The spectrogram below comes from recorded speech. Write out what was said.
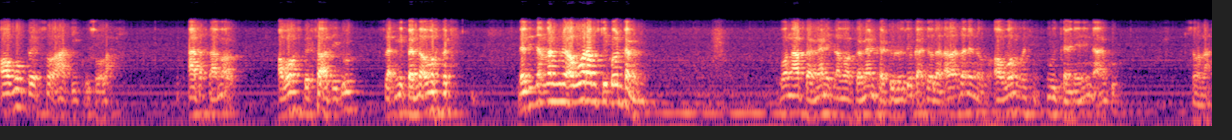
Allah bersa hatiku salat. Atas nama Allah bersa hatiku Sholat ini bantah Allah. Jadi sama ini Allah mesti dikondang Wong abangan Islam abangan gak dulu juga sholat alasannya Allah wis mudah ini aku. Sholat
